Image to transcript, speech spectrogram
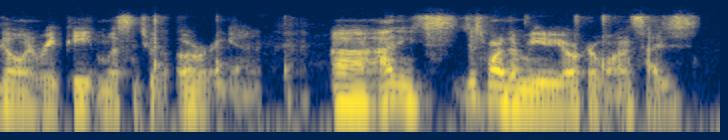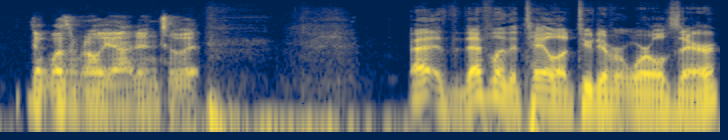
go and repeat and listen to it over again. Uh, I think it's just one of their mediocre ones. I just that wasn't really that into it. That is definitely the tale of two different worlds there.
